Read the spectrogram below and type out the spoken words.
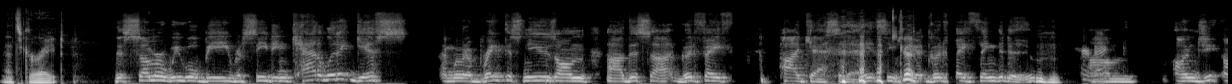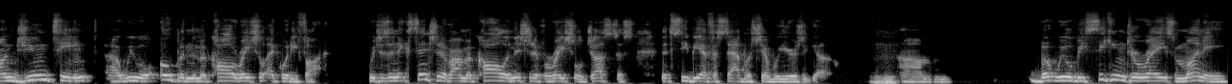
That's great. This summer, we will be receiving catalytic gifts. I'm going to break this news on uh, this uh, Good Faith podcast today. It seems good. like a good faith thing to do. Mm-hmm. Um, on, Ju- on Juneteenth, uh, we will open the McCall Racial Equity Fund which is an extension of our McCall Initiative for Racial Justice that CBF established several years ago. Mm-hmm. Um, but we will be seeking to raise money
